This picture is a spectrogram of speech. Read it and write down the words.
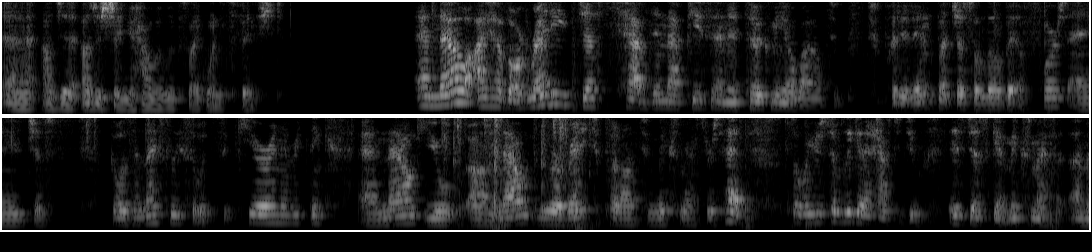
uh, I'll just I'll just show you how it looks like when it's finished. And now I have already just tabbed in that piece, and it took me a while to to put it in, but just a little bit of force, and it just goes in nicely, so it's secure and everything. And now you um, now you are ready to put onto Mixmaster's head. So what you're simply gonna have to do is just get Mixmaster um,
